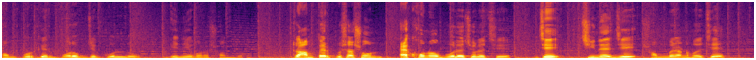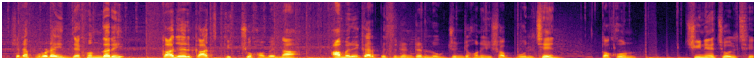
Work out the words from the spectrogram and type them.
সম্পর্কের বরফ যে গড়ল এ নিয়ে কোনো সন্দেহ ট্রাম্পের প্রশাসন এখনও বলে চলেছে যে চীনে যে সম্মেলন হয়েছে সেটা পুরোটাই দেখনদারি, কাজের কাজ কিচ্ছু হবে না। আমেরিকার প্রেসিডেন্টের লোকজন যখন এইসব বলছেন, তখন চীনে চলছে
